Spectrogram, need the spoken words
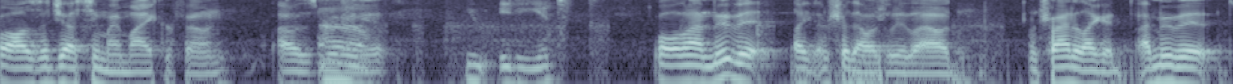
Well, I was adjusting my microphone. I was moving Oh. it. You idiot. Well, when I move it, like I'm sure that was really loud. I'm trying to like I move it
